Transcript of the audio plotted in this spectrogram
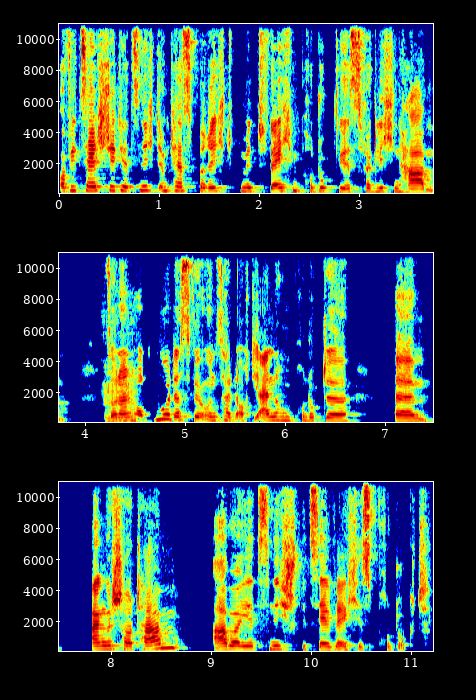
offiziell steht jetzt nicht im Testbericht, mit welchem Produkt wir es verglichen haben, mhm. sondern halt nur, dass wir uns halt auch die anderen Produkte ähm, angeschaut haben, aber jetzt nicht speziell welches Produkt.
